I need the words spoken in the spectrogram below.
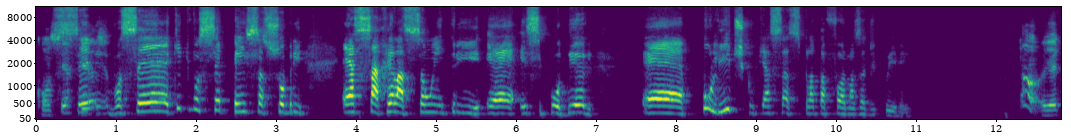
Com certeza. Você, o que, que você pensa sobre essa relação entre é, esse poder é, político que essas plataformas adquirem? Não, é,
